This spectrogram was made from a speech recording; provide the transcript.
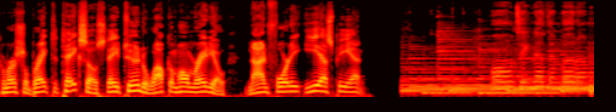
commercial break to take. So, stay tuned to Welcome Home Radio, 940 ESPN. Won't take nothing but a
